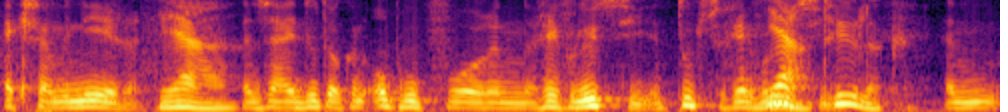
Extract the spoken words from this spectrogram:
examineren. Ja, En zij doet ook een oproep voor een revolutie, een ja toetsrevolutie. tuurlijk. en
